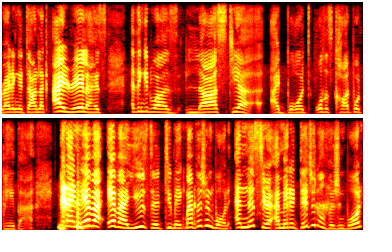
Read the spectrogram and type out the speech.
writing it down. Like I realized, I think it was last year, I bought all this cardboard paper and I never ever used it to make my vision board. And this year I made a digital vision board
